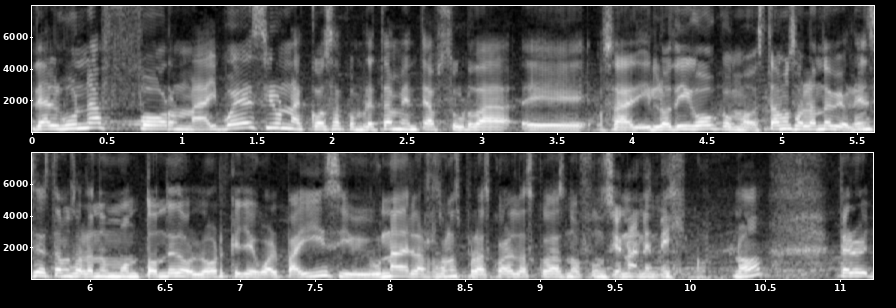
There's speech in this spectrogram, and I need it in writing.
de alguna forma, y voy a decir una cosa completamente absurda, eh, o sea, y lo digo como estamos hablando de violencia, estamos hablando de un montón de dolor que llegó al país y una de las razones por las cuales las cosas no funcionan en México, ¿no? Pero,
